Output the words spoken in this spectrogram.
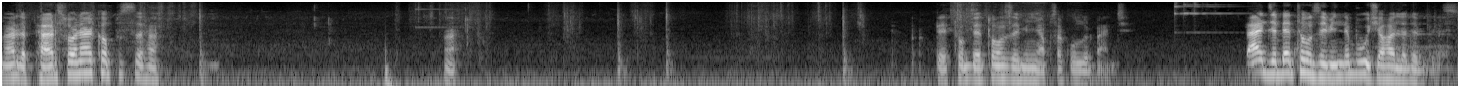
Nerede? Personel kapısı. ha. Beton beton zemin yapsak olur bence. Bence beton zeminde bu işi halledebiliriz.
